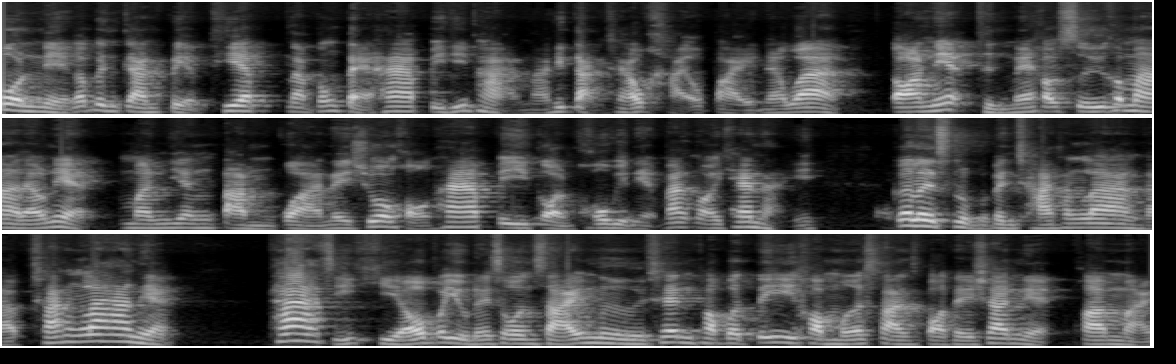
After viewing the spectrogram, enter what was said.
บนเนี่ยก็เป็นการเปรียบเทียบนับตั้งแต่ 5 ปีที่ผ่านมาที่ต่างชาติเขาขายออกไปนะว่า ตอนเนี้ยถึงแม้เขาซื้อเข้ามาแล้วเนี่ยมันยังต่ำกว่าในช่วงของ 5 ปีก่อนโควิดเนี่ยมากน้อยแค่ไหน ก็เลยสรุปมาเป็นชาร์ตข้างล่างครับชาร์ตข้างล่างเนี่ย ถ้าสีเขียวไปอยู่ในโซนซ้ายมือ เช่น property commerce transportation เนี่ย ความหมาย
